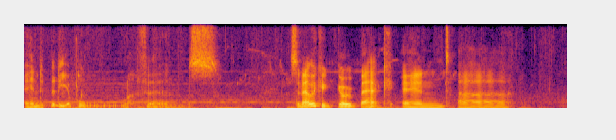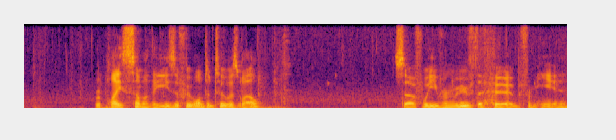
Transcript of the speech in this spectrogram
and Bidiapool ferns. So now we could go back and uh, replace some of these if we wanted to as well. So if we remove the herb from here,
